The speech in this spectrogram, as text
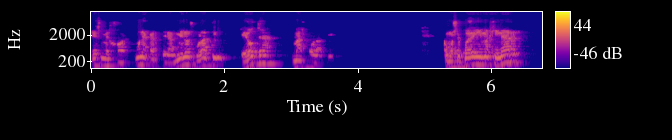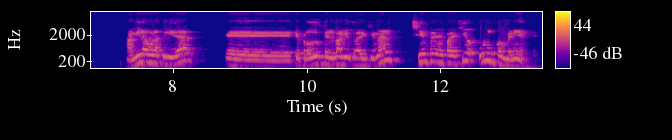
es mejor una cartera menos volátil que otra más volátil. Como se pueden imaginar, a mí la volatilidad eh, que produce el value tradicional siempre me pareció un inconveniente.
